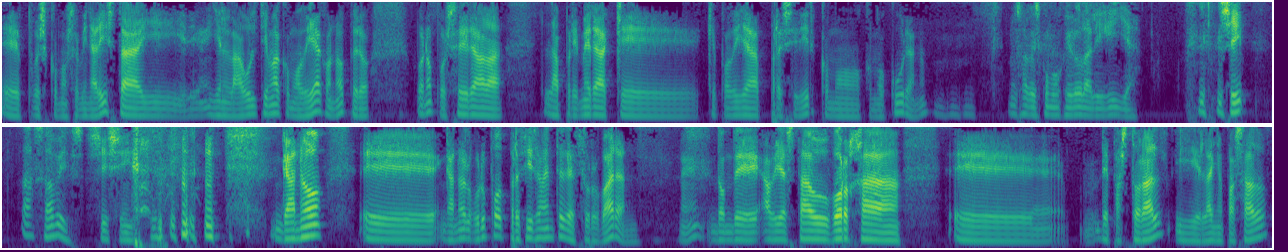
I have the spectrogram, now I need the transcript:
eh, pues como seminarista y, en la última como diácono, pero bueno, pues era la, primera que, que, podía presidir como, como cura, ¿no? No sabes cómo quedó la liguilla. Sí. Ah, ¿sabes? Sí, sí. ganó, eh, ganó el grupo precisamente de Zurbaran. ¿Eh? donde había estado Borja eh, de pastoral y el año pasado,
